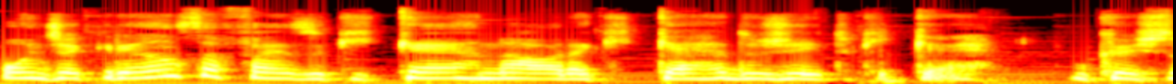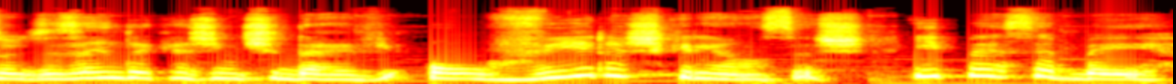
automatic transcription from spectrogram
onde a criança faz o que quer na hora que quer, do jeito que quer. O que eu estou dizendo é que a gente deve ouvir as crianças e perceber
